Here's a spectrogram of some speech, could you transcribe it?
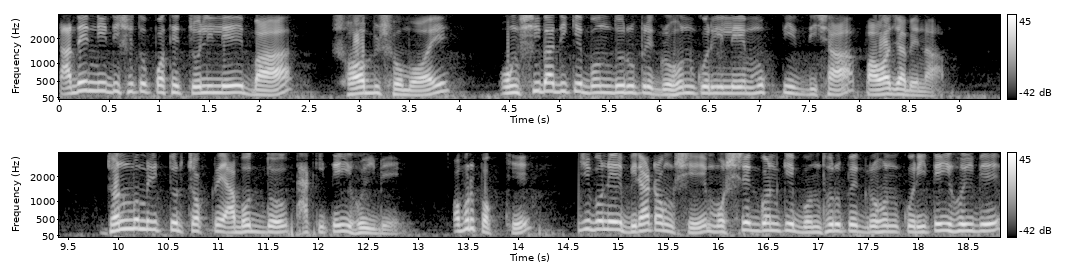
তাদের নির্দেশিত পথে চলিলে বা সব সময় অংশীবাদীকে বন্ধুরূপে গ্রহণ করিলে মুক্তির দিশা পাওয়া যাবে না। জন্ম মৃত্যুর চক্রে আবদ্ধ থাকিতেই হইবে। অপরপক্ষে জীবনের বিরাট অংশে মোশরেকগণকে বন্ধুরূপে গ্রহণ করিতেই হইবে,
